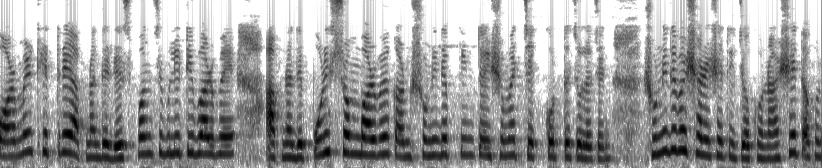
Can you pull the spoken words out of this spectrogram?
কর্মের ক্ষেত্রে আপনাদের রেসপন্সিবিলিটি বাড়বে, আপনাদের পরিশ্রম বাড়বে। কারণ শনিদেব কিন্তু এই সময় চেক করতে চলেছেন। শনিদেবের সাড়ে সাথে যখন আসে, তখন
